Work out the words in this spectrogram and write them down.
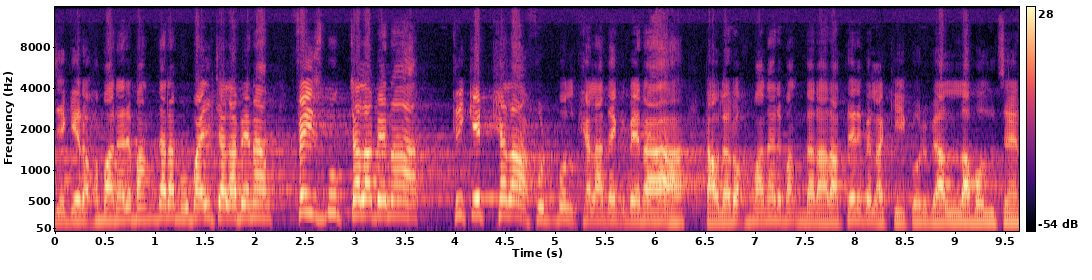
জেগে রহমানের বান্দারা মোবাইল চালাবে না, ফেসবুক চালাবে না ক্রিকেট খেলা, ফুটবল খেলা দেখবে না। তাহলে রহমানের বান্দারা রাতের বেলা কি করবে? আল্লাহ বলছেন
